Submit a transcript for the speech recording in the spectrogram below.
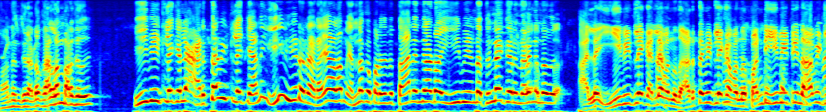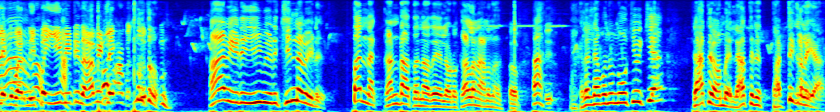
താൻ എന്തിനാടോ കള്ളം പറഞ്ഞത്? ഈ വീട്ടിലേക്കല്ല അടുത്ത വീട്ടിലേക്കാണ് ഈ വീടൊരു അടയാളം എന്നൊക്കെ പറഞ്ഞിട്ട് താൻ എന്തിനാടോ ഈ വീടിന്റെ തിണ്ണേ കയറി നിറങ്ങുന്നത് അല്ല ഈ വീട്ടിലേക്കല്ല വന്നത്. അടുത്ത വീട്ടിലേക്കാ വന്നത്. പണ്ട് ഈ വീട്ടിൽ നിന്ന് ആ വീട്ടിലേക്ക് വരുന്നു. ഇപ്പൊ ഈ വീട്ടിൽ നിന്ന് ആ വീട്ടിലേക്ക്. ആ വീട് ഈ വീട് ചിന്ന വീട്. തന്നെ കണ്ടാ തന്നെ അറിയാലോ കള്ളനാണെന്ന്. ആ, ഒന്ന് നോക്കി വെക്കുക. രാത്രി ആവുമ്പോ എല്ലാത്തിനും തട്ടിക്കളയാ.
